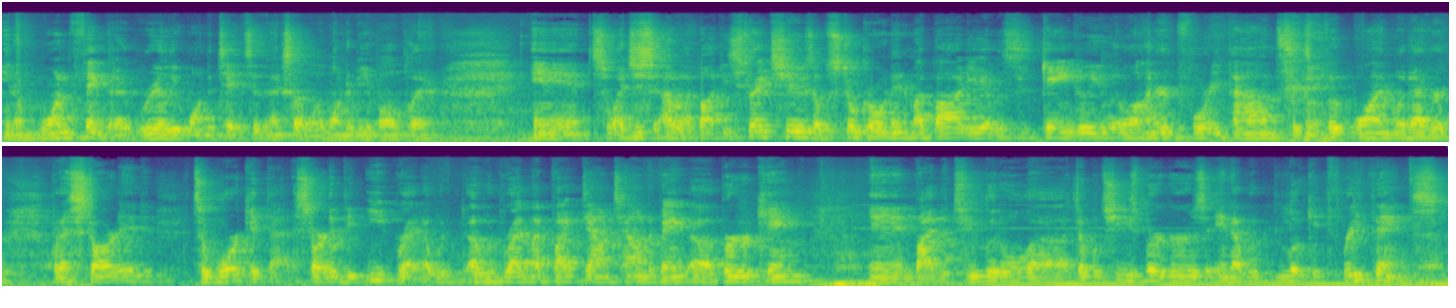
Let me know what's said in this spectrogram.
you know one thing that I really wanted to take to the next level. I wanted to be a ball player. And so I just I, I bought these strength shoes. I was still growing into my body. I was gangly, little 140 pounds, six foot one, whatever. But I started to work at that. I started to eat right. I would I would ride my bike downtown to Bang, uh, Burger King and buy the two little uh, double cheeseburgers, and I would look at three things:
